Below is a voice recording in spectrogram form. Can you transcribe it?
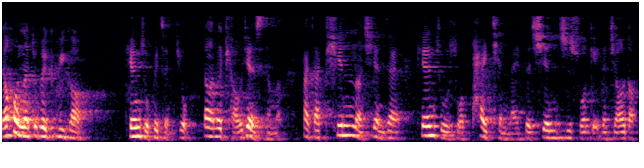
然后呢就会预告天主会拯救。当然，那个条件是什么？大家听了现在天主所派遣来的先知所给的教导，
